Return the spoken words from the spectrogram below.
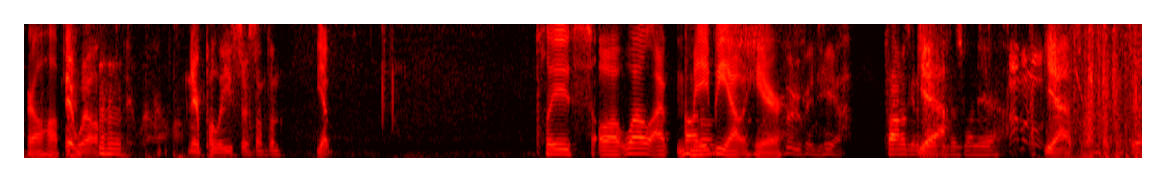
Here, I'll hop. it in. will. Near police or something. Yep. Please. Uh, well, I maybe out Bottles. here. Moving here. Final's gonna be Yeah. after this one, yeah. Yeah, that's what I'm thinking too.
